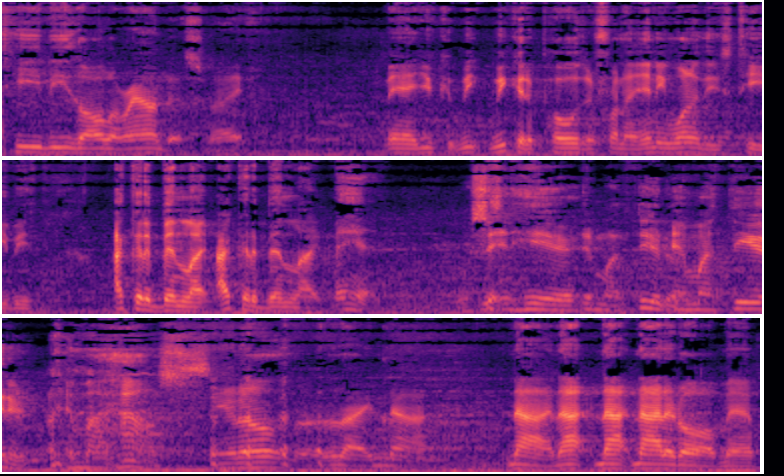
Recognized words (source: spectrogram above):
TVs all around us, right? Man, you could we, we could have posed in front of any one of these TVs. I could have been like, I could have been like, man, we're sitting here In my theater. in my theater, in my house. You know, like nah, nah, not not not at all, man.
